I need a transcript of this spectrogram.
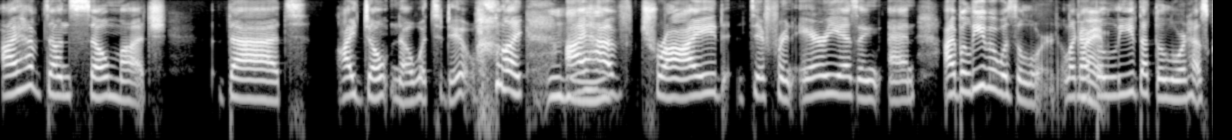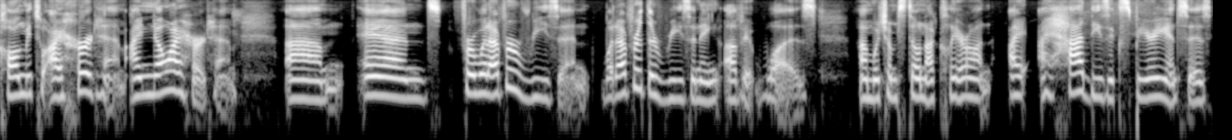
I have done so much that I don't know what to do. like, Mm-hmm. I have tried different areas and and I believe it was the Lord. Like I believe that the Lord has called me to. I heard him. I know I heard him. Um and for whatever reason, whatever the reasoning of it was, um, which I'm still not clear on, I, I had these experiences.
